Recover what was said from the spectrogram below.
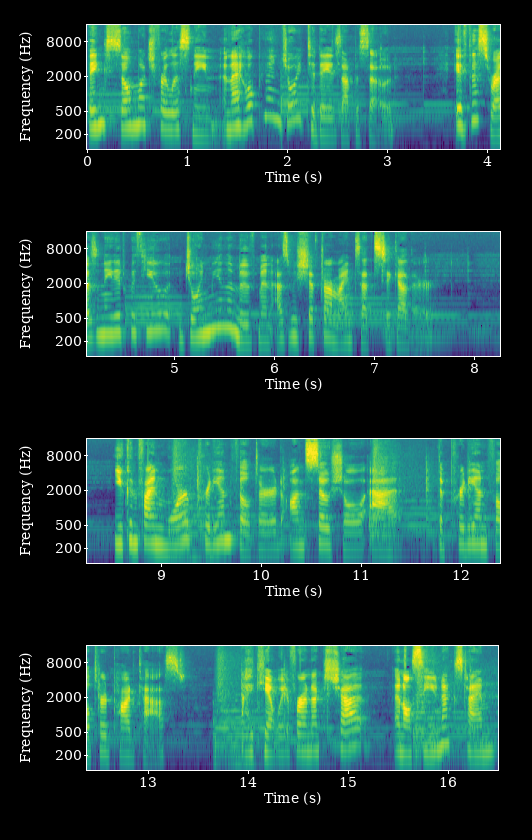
Thanks so much for listening, and I hope you enjoyed today's episode. If this resonated with you, join me in the movement as we shift our mindsets together. You can find more Pretty Unfiltered on social at the Pretty Unfiltered Podcast. I can't wait for our next chat, and I'll see you next time.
